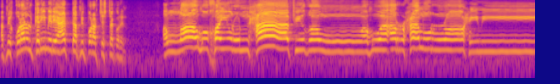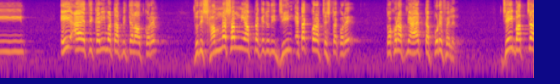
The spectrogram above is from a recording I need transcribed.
আপনি কোরআনুল করিমের এই আয়াতটা আপনি পড়ার চেষ্টা করেন। আল্লাহু খয়রুন হাফিযাও ওয়া হুয়া আরহামুর রাহিমিন। এই আয়াতে কারিমাটা আপনি তেলাওয়াত করেন, যদি সামনাসামনি আপনাকে যদি জিন অ্যাটাক করার চেষ্টা করে, তখন আপনি আয়াতটা পড়ে ফেলেন। যেই বাচ্চা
